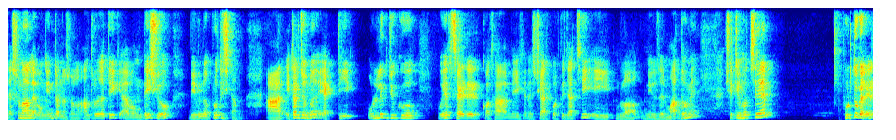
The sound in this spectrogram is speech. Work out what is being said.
ন্যাশনাল এবং ইন্টারন্যাশনাল আন্তর্জাতিক এবং দেশীয় বিভিন্ন প্রতিষ্ঠান। আর এটার জন্য একটি উল্লেখযোগ্য ওয়েবসাইটের কথা আমি এখানে শেয়ার করতে যাচ্ছি এই ব্লগ নিউজের মাধ্যমে। সেটি হচ্ছে পর্তুগালের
